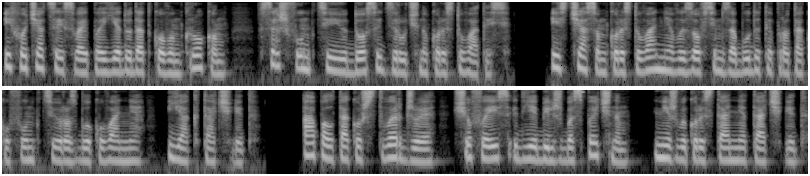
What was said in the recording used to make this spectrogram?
І хоча цей свайпе є додатковим кроком, все ж функцією досить зручно користуватись. І з часом користування ви зовсім забудете про таку функцію розблокування, як TouchID. Apple також стверджує, що FaceID є більш безпечним, ніж використання TouchID.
